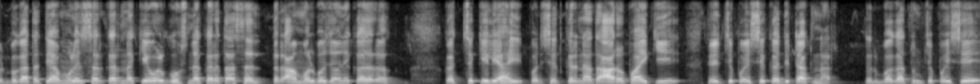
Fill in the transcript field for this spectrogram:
पण बघा आता त्यामुळे सरकारनं केवळ घोषणा करत असेल तर अंमलबजावणी कर कच्च केली आहे. पण शेतकऱ्यांना आता आरोप आहे की त्यांचे पैसे कधी टाकणार? तर बघा तुमचे पैसे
